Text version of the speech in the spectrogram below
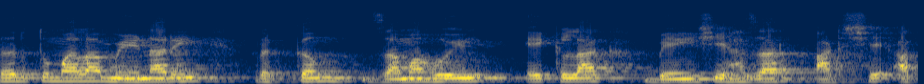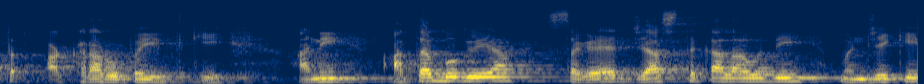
तर तुम्हाला मिळणारी रक्कम जमा होईल एक लाख ब्याऐंशी हजार आठशे आत अकरा रुपये इतकी. आणि आता बघूया सगळ्यात जास्त कालावधी म्हणजे की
